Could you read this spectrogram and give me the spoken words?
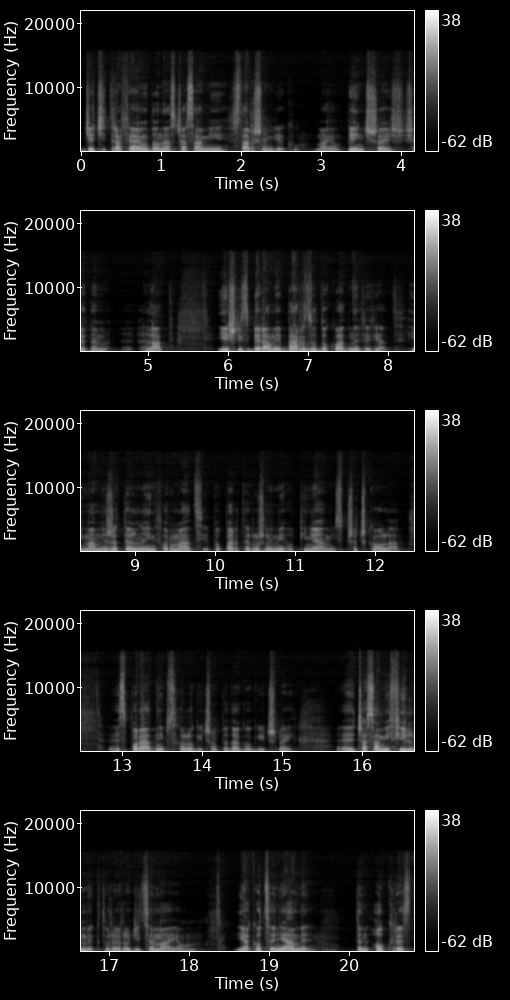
Dzieci trafiają do nas czasami w starszym wieku. Mają 5, 6, 7 lat. Jeśli zbieramy bardzo dokładny wywiad i mamy rzetelne informacje poparte różnymi opiniami z przedszkola, e, z poradni psychologiczno-pedagogicznej, e, czasami filmy, które rodzice mają, jak oceniamy ten okres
